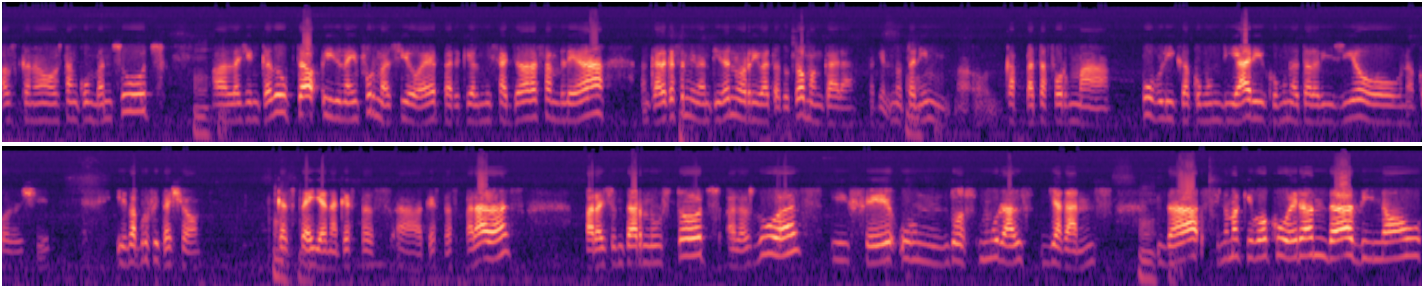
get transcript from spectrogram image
els que no estan convençuts, Mhm. a la gent que dubta, i donar informació, eh, perquè el missatge de l'assemblea, encara que sembli mentida, no ha arribat a tothom encara, perquè no tenim eh, cap plataforma pública com un diari, com una televisió o una cosa així. I es va aprofitar això, que es feien aquestes, uh, aquestes parades per ajuntar-nos tots a les dues i fer un, dos murals gegants de, si no m'equivoco, eren de 19,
